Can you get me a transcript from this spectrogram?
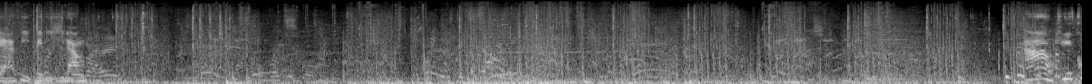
야, 이베리 이랑 อ้าวคิริโก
